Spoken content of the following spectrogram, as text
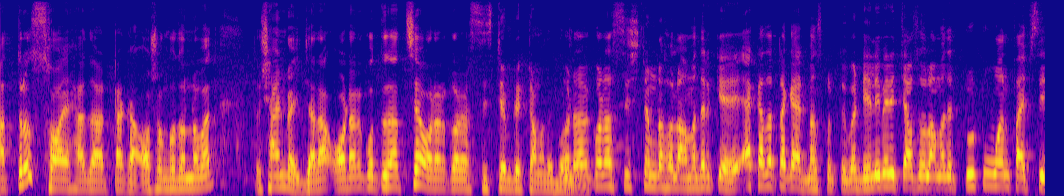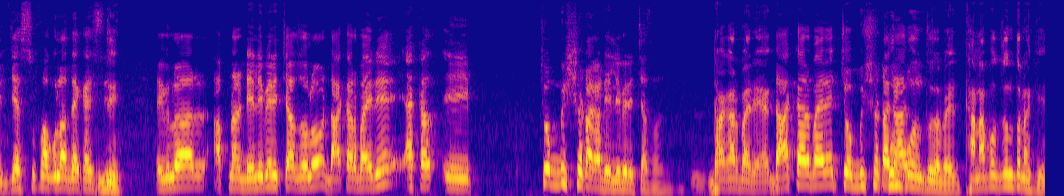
মাত্র ছয় হাজার টাকা। অসংখ্য ধন্যবাদ। তো শাইন ভাই যারা অর্ডার করতে যাচ্ছে অর্ডার করার সিস্টেমটা একটু আমাদের অর্ডার করার সিস্টেমটা হলো আমাদেরকে এক হাজার টাকা অ্যাডভান্স করতে হবে। ডেলিভারি চার্জ হলো আমাদের two two one five seat যে সোফাগুলো দেখাইছি। এগুলোর আপনার ডেলিভারি চার্জ হলো ঢাকার বাইরে এক এই চব্বিশশো টাকা ডেলিভারি চার্জ আসবে। ঢাকার বাইরে? ঢাকার বাইরে চব্বিশশো টাকা পর্যন্ত যাবে? থানা পর্যন্ত নাকি?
